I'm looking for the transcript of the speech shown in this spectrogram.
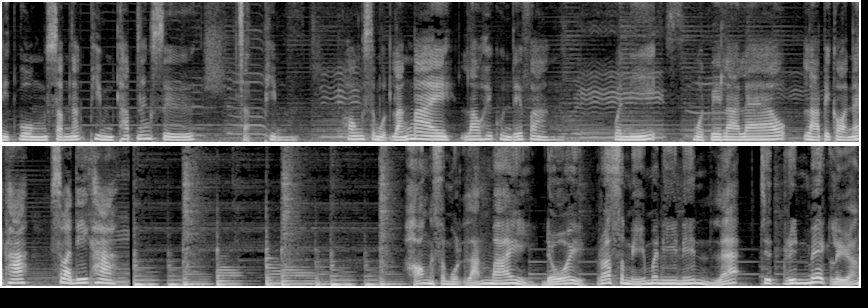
นิทวง สำนักพิมพ์ทับหนังสือ จัดพิมพ์ ห้องสมุดหลังไม้เล่าให้คุณได้ฟัง วันนี้หมดเวลาแล้วลาไปก่อนนะคะ สวัสดีค่ะ ห้องสมุดหลังไม้โดยรัศมีมณีนินและจิตรินเมฆเหลือง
